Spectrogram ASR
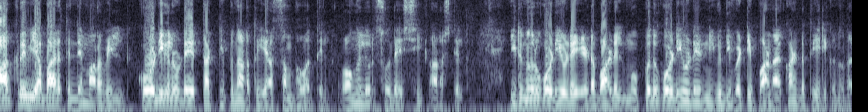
ആക്രി വ്യാപാരത്തിന്റെ മറവിൽ കോടികളുടെ തട്ടിപ്പ് നടത്തിയ സംഭവത്തിൽ ഓങ്ങല്ലൂർ സ്വദേശി അറസ്റ്റിൽ. ഇരുന്നൂറ് കോടിയുടെ ഇടപാടിൽ മുപ്പത് കോടിയുടെ നികുതി വെട്ടിപ്പാണ് കണ്ടെത്തിയിരിക്കുന്നത്.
